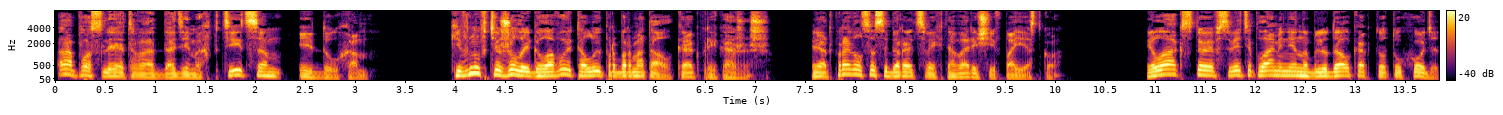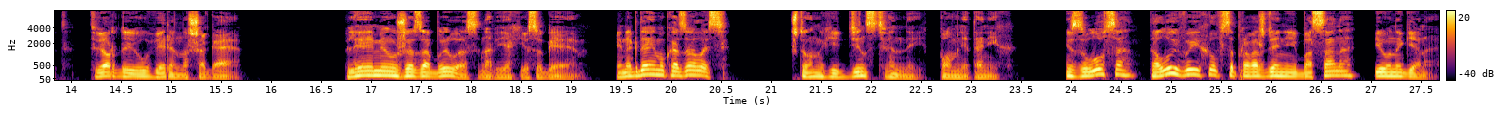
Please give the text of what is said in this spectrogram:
а после этого отдадим их птицам и духам». Кивнув тяжелой головой, Талуй пробормотал, как прикажешь, и отправился собирать своих товарищей в поездку. Илак, стоя в свете пламени, наблюдал, как тот уходит, твердо и уверенно шагая. Племя уже забыло о сыновьях Ясугея. Иногда ему казалось, что он единственный помнит о них. Из Улуса Талуй выехал в сопровождении Басана и Унегена.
